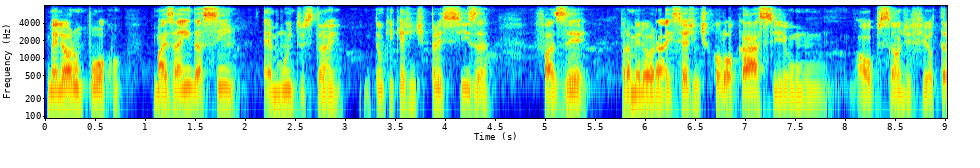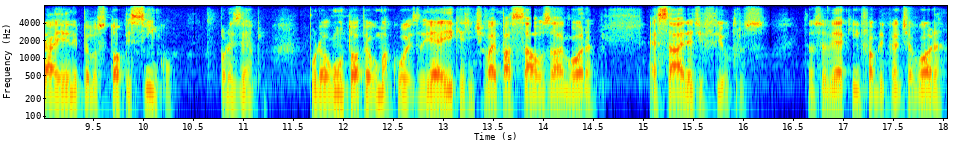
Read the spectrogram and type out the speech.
Melhora um pouco, mas ainda assim é muito estranho. Então, o que, que a gente precisa fazer para melhorar? E se a gente colocasse um, a opção de filtrar ele pelos top 5, por exemplo, por algum top alguma coisa? E é aí que a gente vai passar a usar agora essa área de filtros. Então, se eu vier aqui em fabricante agora,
